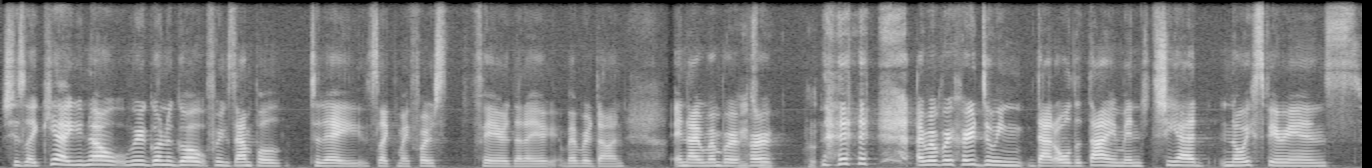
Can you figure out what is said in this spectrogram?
She's like, yeah, you know, we're gonna go. For example, today it's like my first fair that I've ever done, and I remember Me her. I remember her doing that all the time, and she had no experience,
